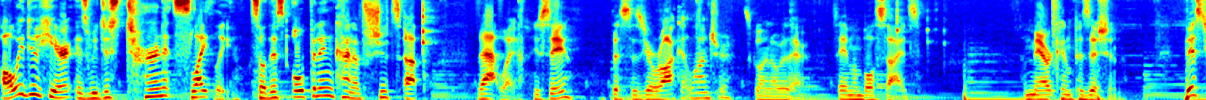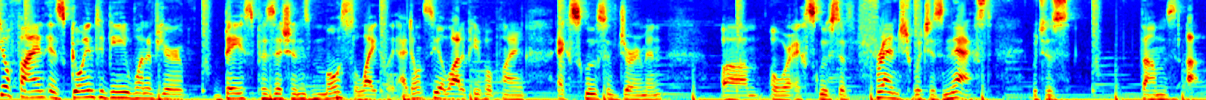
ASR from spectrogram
All we do here is we just turn it slightly. So this opening kind of shoots up that way. You see? This is your rocket launcher. It's going over there. Same on both sides. American position. This you'll find is going to be one of your base positions most likely. I don't see a lot of people playing exclusive German um, or exclusive French, which is next, which is thumbs up.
